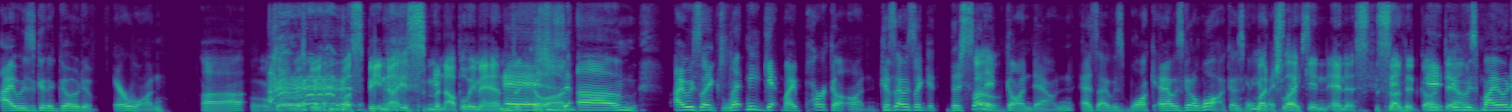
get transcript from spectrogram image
I was gonna go to Erewhon. Uh, Okay, must be must be nice, Monopoly man. But go on. and, um, I was like, let me get my parka on because I was like, the sun Oh. had gone down as I was walking, and I was gonna walk. I was gonna get my Much like in Ennis, the sun had gone it, down. It was my own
